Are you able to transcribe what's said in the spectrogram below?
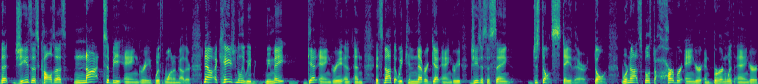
that Jesus calls us not to be angry with one another. Now, occasionally we, we may get angry, and, and it's not that we can never get angry. Jesus is saying, just don't stay there. Don't we're not supposed to harbor anger and burn with anger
